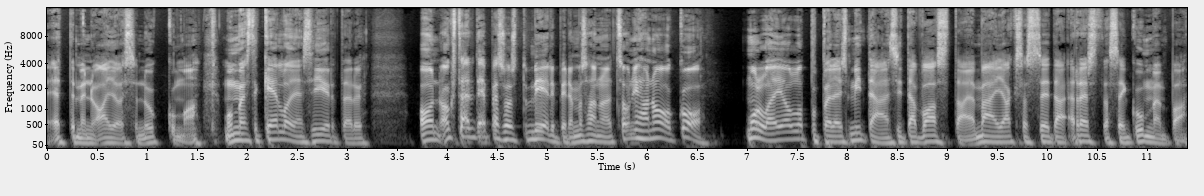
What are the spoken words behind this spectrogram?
että mennyt ajoissa nukkumaan. Mun mielestä kellojen siirtely on, onko tämä nyt epäsuosittu mielipide? Mä sanon, että se on ihan ok. Mulla ei ole loppupeleissä mitään sitä vastaan ja mä en jaksa sitä restata sen kummempaa.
